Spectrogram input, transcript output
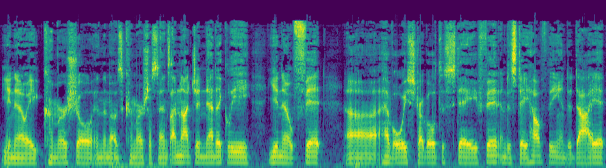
you know, a commercial in the most commercial sense. I'm not genetically, you know, fit. Uh, have always struggled to stay fit and to stay healthy and to diet.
